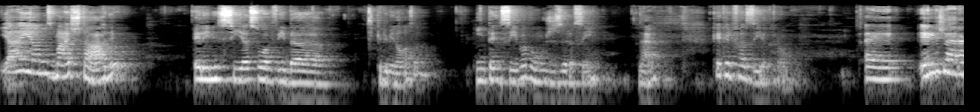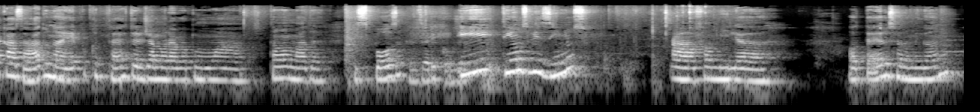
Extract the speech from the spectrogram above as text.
E aí, anos mais tarde, ele inicia a sua vida criminosa, intensiva, vamos dizer assim, né? O que, que ele fazia, Carol? É, ele já era casado na época, certo? Ele já morava com uma tão amada esposa. Misericórdia. E tinha os vizinhos, a família Otero, se eu não me engano.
